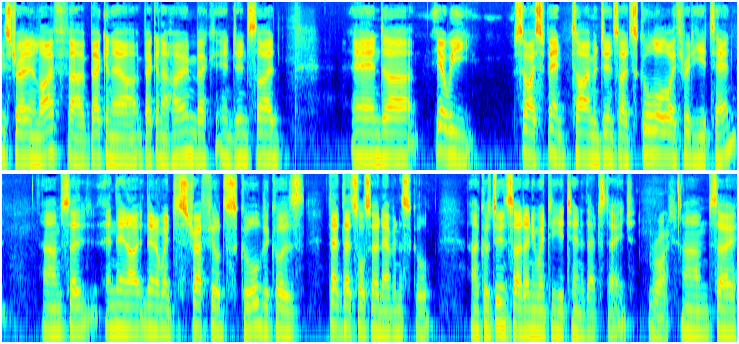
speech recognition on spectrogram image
Australian life. Uh, back in our back in our home, back in Doonside, and uh, yeah, we. So I spent time in Doonside School all the way through to year ten. Um, so and then I then I went to Strathfield School because that that's also an Adventist school because Doonside only went to year ten at that stage. Right. Um, so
